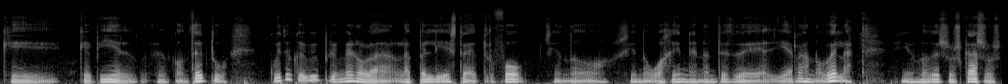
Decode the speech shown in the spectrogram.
que, que, vi el, concepto. Cuido que vi primero la, la peli esta de Truffaut siendo siendo guajinen antes de leer la novela y uno de esos casos.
